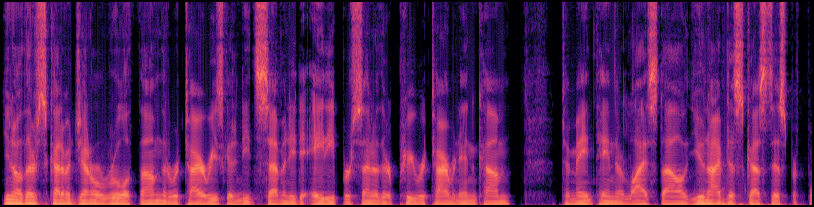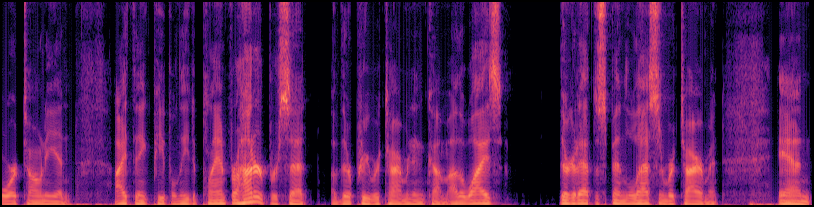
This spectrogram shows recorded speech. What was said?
you know, there's kind of a general rule of thumb that a retiree is going to need 70 to 80% of their pre retirement income to maintain their lifestyle. You and I have discussed this before, Tony, and I think people need to plan for 100% of their pre retirement income. Otherwise, they're going to have to spend less in retirement. And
